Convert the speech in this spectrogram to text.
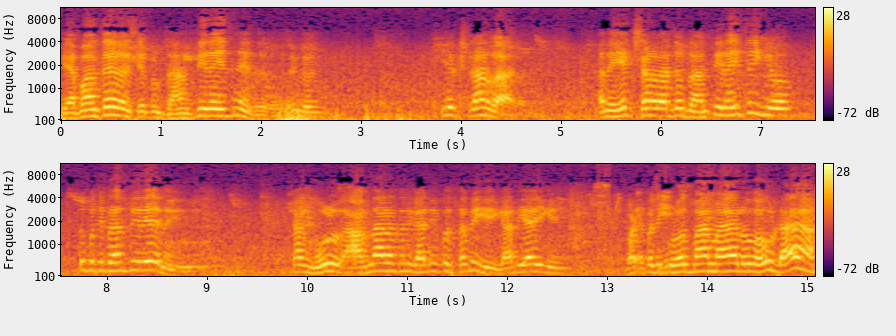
બેભાન થયો છે, પણ ભ્રાંતિ રહિત નહીં થયો. શું કહ્યું એક ક્ષણ વાર. અને એક ક્ષણ વાર જો ભ્રાંતિ રહી થઈ ગયો, તો પછી ભ્રાંતિ રહે નહીં. કારણ મૂળ આવનારા ગાદી પર સમી ગઈ, ગાદી આવી ગઈ. પણ પછી ક્રોધ માન માયા લોભ હું ડાયા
